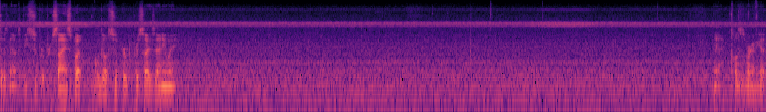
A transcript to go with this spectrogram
Doesn't have to be super precise, but we'll go super precise anyway. Yeah, close as we're going to get.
